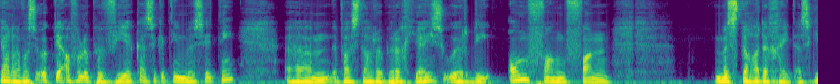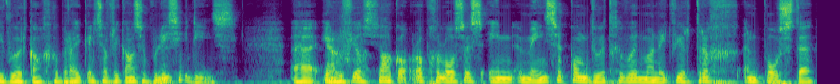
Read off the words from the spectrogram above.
Ja, daar was ook die afgelope week as ek dit nie mis het nie. Ehm um, was daar 'n berig juis oor die omvang van misdadigheid as ek die woord kan gebruik in die Suid-Afrikaanse polisie diens uh en ja. hoeveel sake opgelos is en mense kom doodgewoon maar net weer terug in poste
